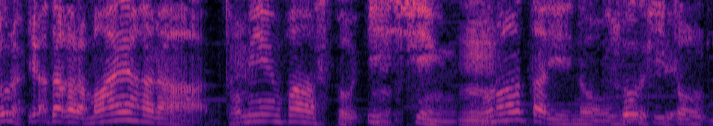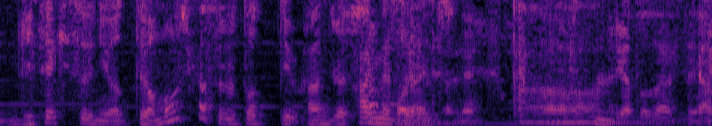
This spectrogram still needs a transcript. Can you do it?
いて。いや、だから前原、都民ファースト、維新、うん、このあたりの動きと議席数によっては、もしかするとっていう感じはしたもないですね。あありがとうございます。やっ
